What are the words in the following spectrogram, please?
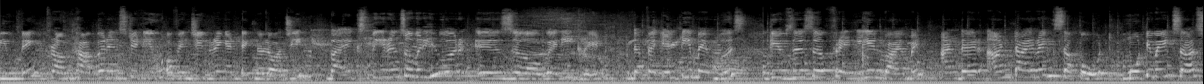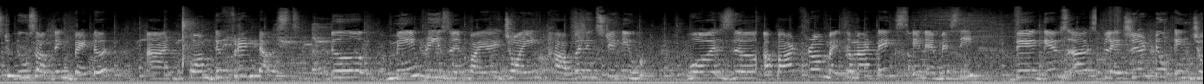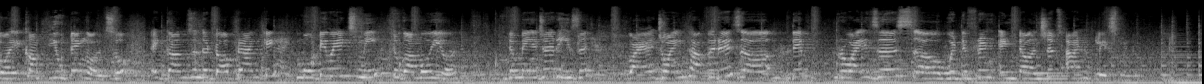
Computing from Thapar Institute of Engineering and Technology. My experience over here is uh, very great. The faculty members gives us a friendly environment and their untiring support motivates us to do something better and perform different tasks. The main reason why I joined Thapar Institute was uh, apart from mathematics in MSc, enjoy computing also. It comes in the top ranking, motivates me to come over here. The major reason why I joined Thapar is uh, they provides us uh, with different internships and placement.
